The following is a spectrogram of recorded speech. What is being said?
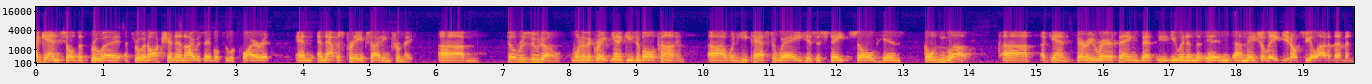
Again, sold it through a through an auction, and I was able to acquire it, and and that was pretty exciting for me. Um, Phil Rizzuto, one of the great Yankees of all time, uh, when he passed away, his estate sold his Golden Glove. Uh, again, very rare thing that you win in, the, in uh, Major League. You don't see a lot of them, and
